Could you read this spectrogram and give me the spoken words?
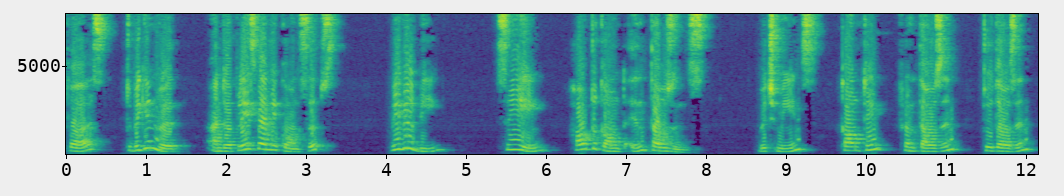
First, to begin with, under place value concepts, we will be seeing how to count in thousands, which means counting from 1000, 2000,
